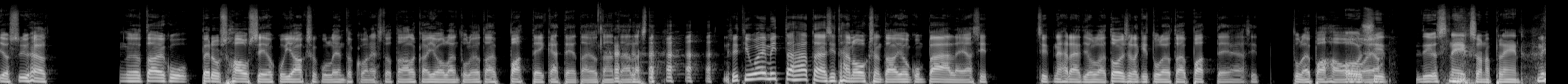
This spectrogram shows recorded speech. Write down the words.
jos yhä, no, tai joku perushaussi joku jakso, kun lentokoneesta tota, alkaa jollain tulee jotain patteja käteen tai jotain tällaista. sitten juu, ei mitään hätää, ja sitten hän oksentaa jonkun päälle, ja sitten sit nähdään, että jollain toisellakin tulee jotain patteja, ja sitten tulee paha olo. Oh shit, snakes on a plane. Ja,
